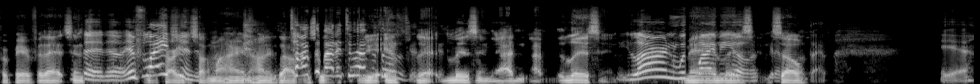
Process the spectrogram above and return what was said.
Prepare for that. Since Said, uh, inflation. talking about hiring 100,000. Talked about it two episodes infl- listen, I, I, listen. You learn with Man, YBO. listen, so- Yeah.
